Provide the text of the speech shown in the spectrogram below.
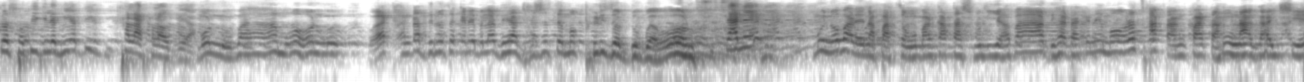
তোর সখী গিলে নিয়ে তুই খেলা খেলাও দিয়া মনু বা মনু ও ঠান্ডা দিনতে কেনে বেলা দেয়া ধসতে মোক ফ্রিজত ডুবা ওর জানে? মুই নবারে না পাচ্ছং আমার কথা শুনিয়া বা দেহাটা কেনে মোর ছাটাং পাটাং না গাইছে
